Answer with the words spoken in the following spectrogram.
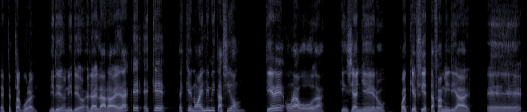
espectacular. Nítido, nítido. La, la realidad es que, es que es que no hay limitación. Tiene una boda, quinceañero, cualquier fiesta familiar, eh,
